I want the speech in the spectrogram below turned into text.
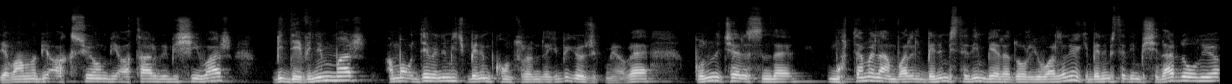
Devamlı bir aksiyon, bir atar bir bir şey var. Bir devinim var ama o devinim hiç benim kontrolümde gibi gözükmüyor. Ve bunun içerisinde muhtemelen varil benim istediğim bir yere doğru yuvarlanıyor ki benim istediğim bir şeyler de oluyor.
